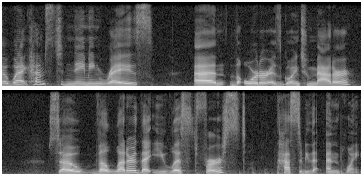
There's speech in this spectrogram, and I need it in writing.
So when it comes to naming rays, um, the order is going to matter. So the letter that you list first has to be the endpoint.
